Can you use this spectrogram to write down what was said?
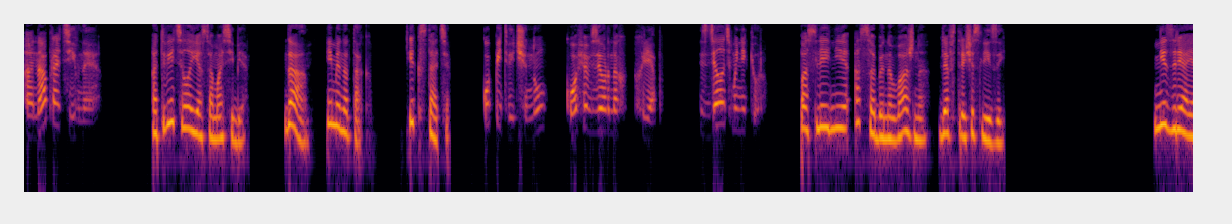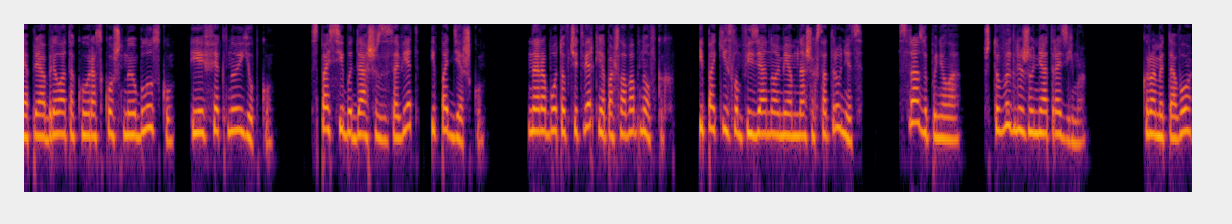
«Она противная», — ответила я сама себе. «Да, именно так. И, кстати...» «Купить ветчину, кофе в зернах, хлеб. Сделать маникюр». Последнее особенно важно для встречи с Лизой. Не зря я приобрела такую роскошную блузку и эффектную юбку. Спасибо Даше за совет и поддержку. На работу в четверг я пошла в обновках, и по кислым физиономиям наших сотрудниц сразу поняла, что выгляжу неотразимо. Кроме того,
